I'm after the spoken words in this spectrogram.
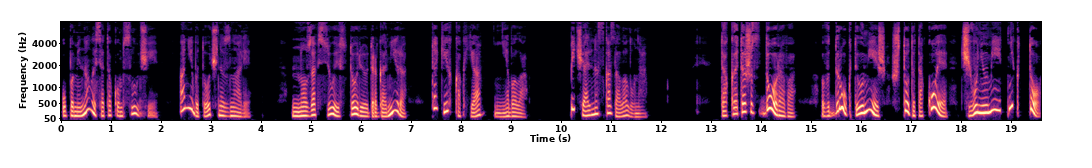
упоминалось о таком случае, они бы точно знали. Но за всю историю Драгомира таких, как я, не было. Печально сказала Луна. Так это ж здорово! Вдруг ты умеешь что-то такое, чего не умеет никто?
